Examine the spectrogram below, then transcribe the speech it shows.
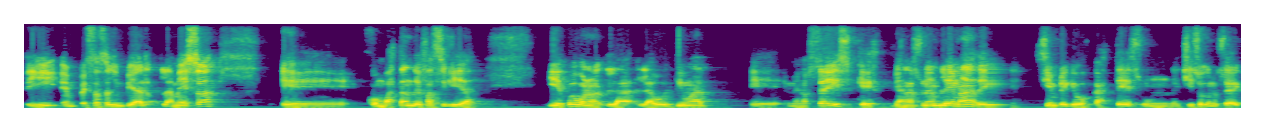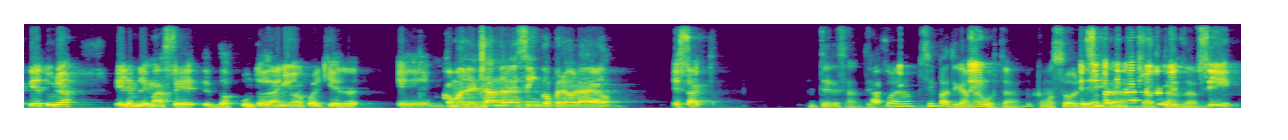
y empezás a limpiar la mesa eh, con bastante facilidad. Y después, bueno, la, la última, eh, menos 6, que es ganas un emblema de siempre que vos castes un hechizo que no sea de criatura, el emblema hace dos puntos de daño a cualquier... eh, Como el de Chandra de 5, pero ahora exacto. Interesante. Ah. Bueno, simpática, me gusta. Como sólida Es simpática, para, yo creo que sí.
